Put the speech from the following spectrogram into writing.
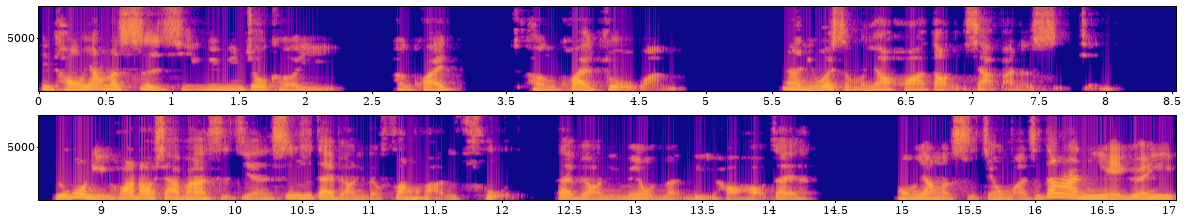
你同样的事情，明明就可以很快。很快做完，那你为什么要花到你下班的时间？如果你花到下班的时间，是不是代表你的方法是错的？代表你没有能力好好在同样的时间完成？当然，你也愿意，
